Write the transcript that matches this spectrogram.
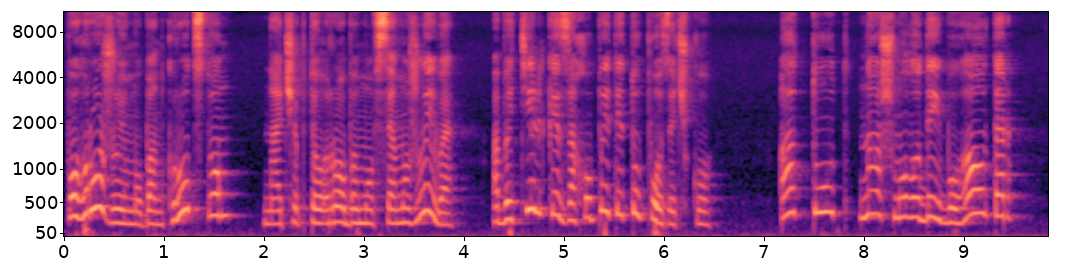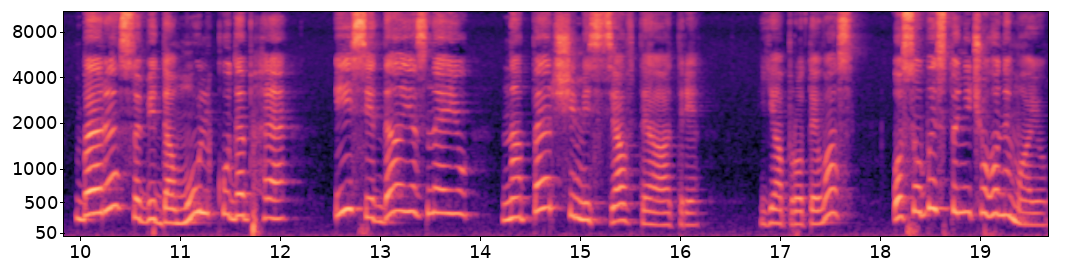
погрожуємо банкрутством, начебто робимо все можливе, аби тільки захопити ту позичку. А тут наш молодий бухгалтер бере собі дамульку дебге і сідає з нею на перші місця в театрі. Я проти вас особисто нічого не маю,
